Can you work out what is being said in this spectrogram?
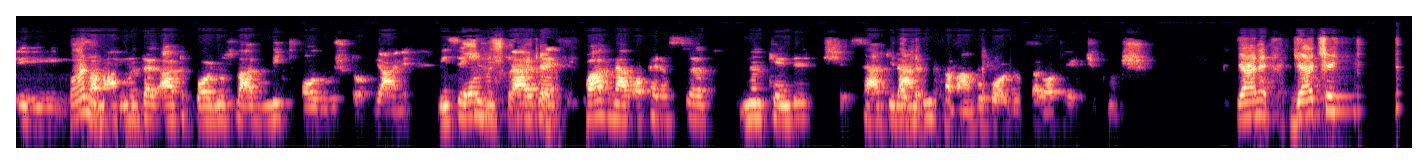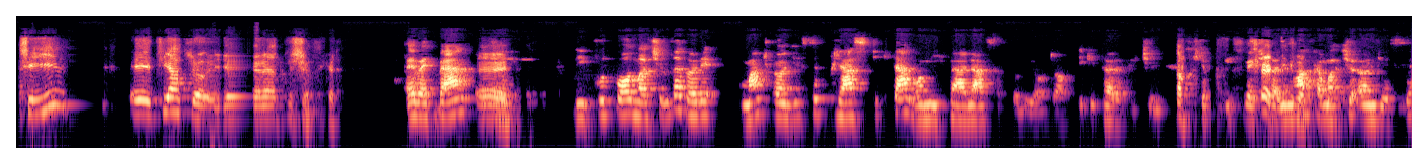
e, Var zamanında mı? artık boynuzlar mit olmuştu. Yani 1800'lerde Wagner operasının kendi sergilendiği okay. zaman bu boynuzlar ortaya çıkmış. Yani gerçek şeyi e, tiyatro yaratmış oluyor. Evet ben e, evet. E, bir futbol maçında böyle maç öncesi plastikten o miktarlar satılıyordu iki taraf için. İşte İsveç Danimarka maçı öncesi.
